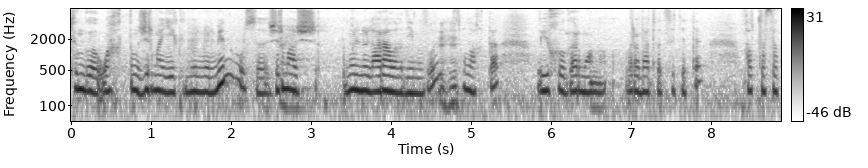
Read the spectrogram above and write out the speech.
түнгі уақыттың жиырма екі нөл нөл мен осы жиырма үш нөл нөл аралығы дейміз ғой. Сол уақытта ұйқы гормоны вырабатываться етеді қалыптасады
